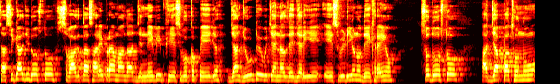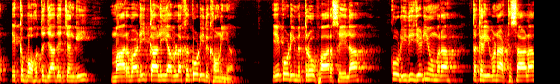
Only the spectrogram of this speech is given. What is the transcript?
ਸਤਿ ਸ਼੍ਰੀ ਅਕਾਲ ਜੀ ਦੋਸਤੋ, ਸਵਾਗਤ ਆ ਸਾਰੇ ਭਰਾਵਾਂ ਦਾ ਜਿੰਨੇ ਵੀ ਫੇਸਬੁੱਕ ਪੇਜ ਜਾਂ YouTube ਚੈਨਲ ਦੇ ਜ਼ਰੀਏ ਇਸ ਵੀਡੀਓ ਨੂੰ ਦੇਖ ਰਹੇ ਹੋ। ਸੋ ਦੋਸਤੋ, ਅੱਜ ਆਪਾਂ ਤੁਹਾਨੂੰ ਇੱਕ ਬਹੁਤ ਜ਼ਿਆਦਾ ਚੰਗੀ ਮਾਰਵਾੜੀ ਕਾਲੀ ਅਬਲਖ ਘੋੜੀ ਦਿਖਾਉਣੀ ਆ। ਇਹ ਘੋੜੀ ਮਿੱਤਰੋ ਫਾਰ ਸੇਲ ਆ। ਘੋੜੀ ਦੀ ਜਿਹੜੀ ਉਮਰ ਆ, ਤਕਰੀਬਨ 8 ਸਾਲ ਆ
